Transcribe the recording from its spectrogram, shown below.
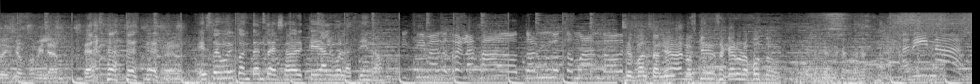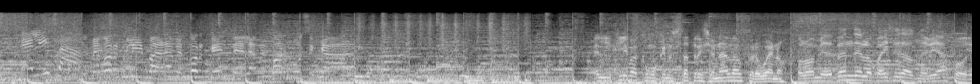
Tradición familiar. Estoy muy contenta de saber que hay algo latino. El clima relajado, todo el mundo tomando. Hace falta Ya nos quieren sacar una foto. El clima como que nos está traicionando, pero bueno. Colombia, depende de los países a donde viajo. Y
